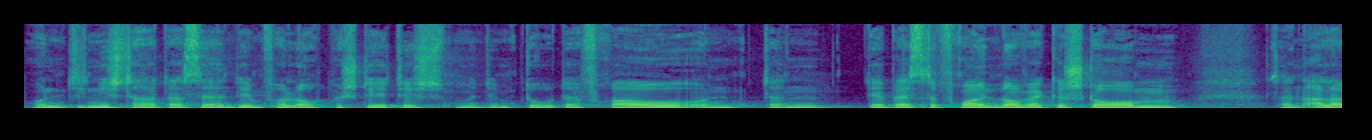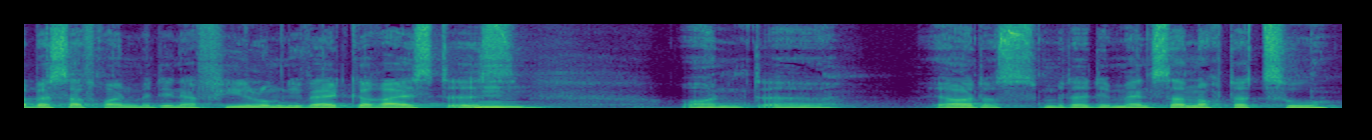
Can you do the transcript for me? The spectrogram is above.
Und die Nichte hat das ja in dem Fall auch bestätigt mit dem Tod der Frau und dann der beste Freund noch weggestorben, sein allerbester Freund, mit dem er viel um die Welt gereist ist. Mhm. Und äh, ja, das mit der Demenz dann noch dazu.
